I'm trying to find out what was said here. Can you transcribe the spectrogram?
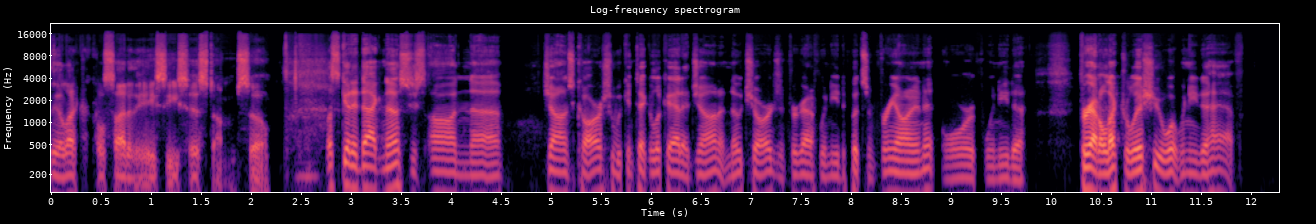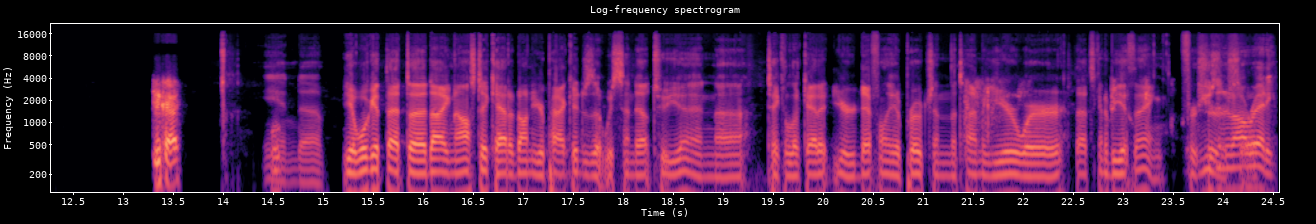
the electrical side of the AC system. So, Let's get a diagnosis on uh, John's car so we can take a look at it, John, at no charge and figure out if we need to put some Freon in it or if we need to figure out electrical issue or what we need to have. Okay. Well- And uh, yeah, we'll get that uh, diagnostic added onto your package that we send out to you and uh, take a look at it. You're definitely approaching the time of year where that's going to be a thing for we're using sure. it So- already.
